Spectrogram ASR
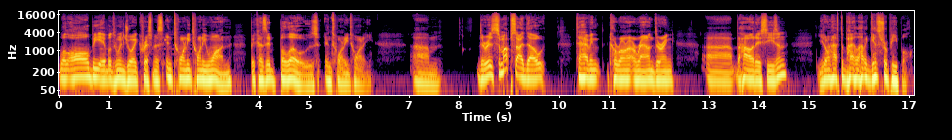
we'll all be able to enjoy Christmas in 2021 because it blows in 2020. Um, there is some upside though to having Corona around during uh, the holiday season. You don't have to buy a lot of gifts for people.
